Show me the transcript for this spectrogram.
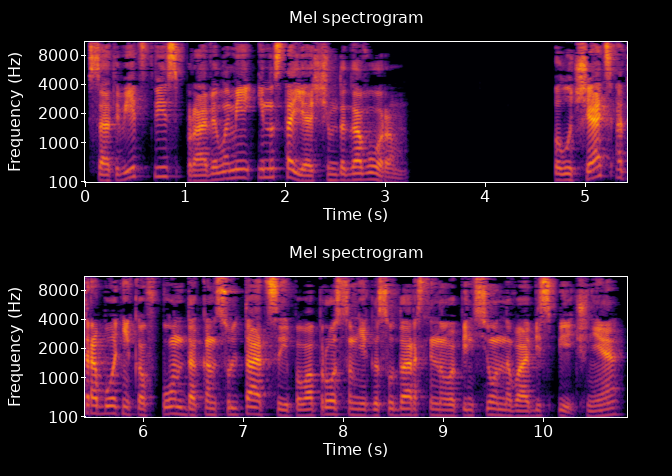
в соответствии с правилами и настоящим договором, Получать от работников фонда консультации по вопросам негосударственного пенсионного обеспечения.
